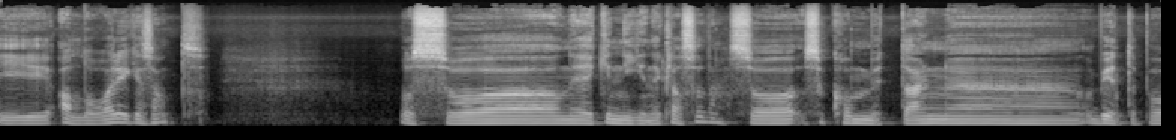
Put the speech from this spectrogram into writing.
i alle år, ikke sant. Og så, når jeg gikk i 9. klasse, da, så, så kom mutter'n øh, og begynte på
